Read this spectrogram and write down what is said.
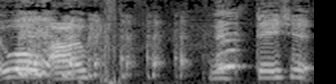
wel aan. Met deze,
